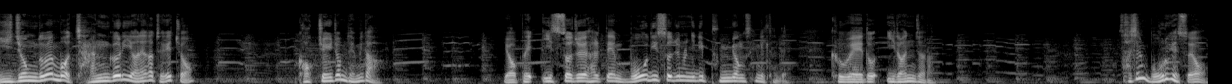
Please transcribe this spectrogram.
이 정도면 뭐 장거리 연애가 되겠죠. 걱정이 좀 됩니다. 옆에 있어줘야 할 때 못 있어주는 일이 분명 생길 텐데 그 외에도 이런저런 사실 모르겠어요.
